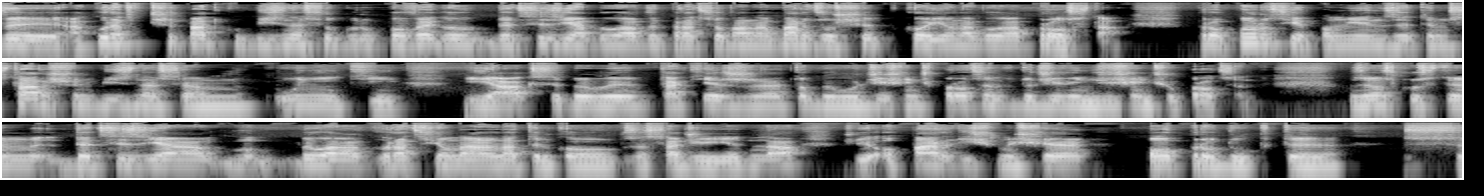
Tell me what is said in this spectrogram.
w, akurat w przypadku biznesu grupowego decyzja była wypracowana bardzo szybko i ona była prosta. Proporcje pomiędzy tym starszym biznesem Uniki i Aksy były takie, że to było 10% do 90%. W związku z tym decyzja była racjonalna, tylko w zasadzie jedna, czyli oparliśmy się o produkty z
